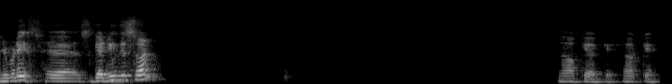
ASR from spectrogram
Anybody uh, getting this one? Okay, okay, okay.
